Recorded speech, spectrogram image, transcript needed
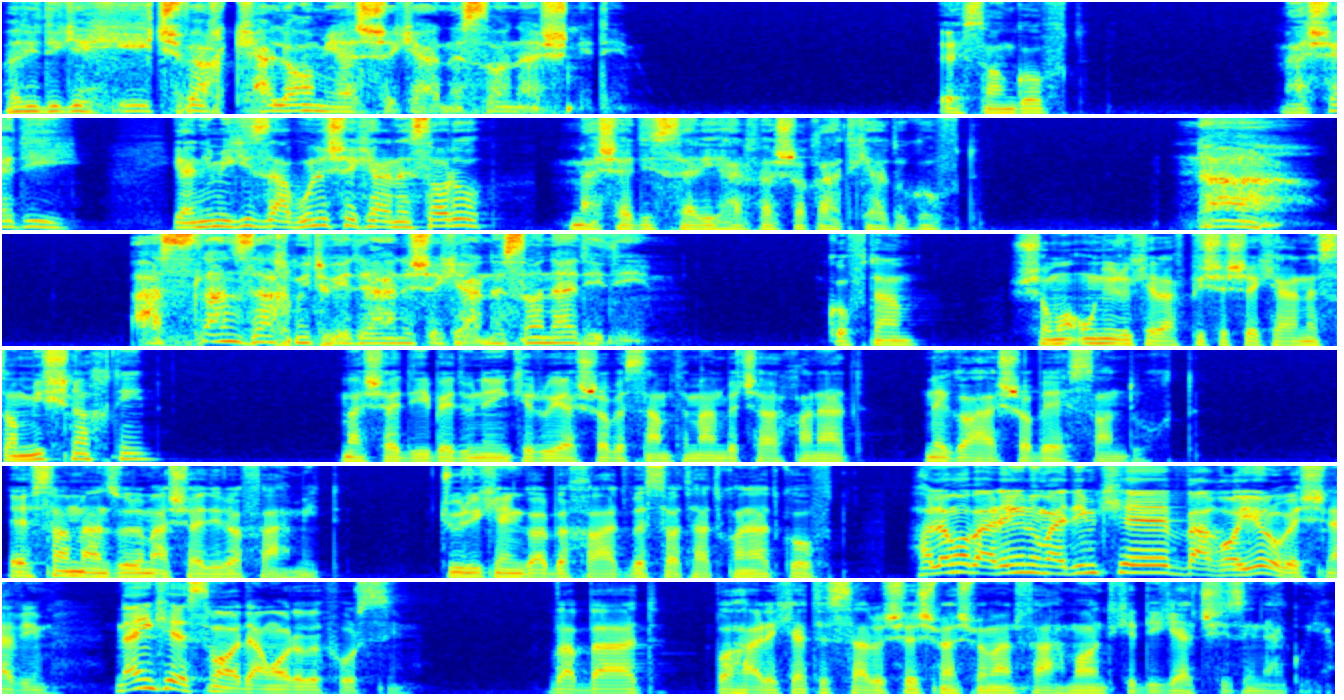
ولی دیگه هیچ وقت کلامی از شکرنسا نشنیدیم. احسان گفت مشدی یعنی میگی زبون شکرنسا رو؟ مشدی سریع حرفش را قطع کرد و گفت نه اصلا زخمی توی دهن شکرنسا ندیدیم. گفتم شما اونی رو که رفت پیش شکرنسا میشناختین؟ مشدی بدون اینکه رویش را به سمت من بچرخاند نگاهش را به احسان دوخت. احسان منظور مشهدی را فهمید. جوری که انگار بخواهد وساطت کند گفت حالا ما برای این اومدیم که وقایع رو بشنویم نه اینکه اسم آدما رو بپرسیم. و بعد با حرکت سر و چشمش به من فهماند که دیگر چیزی نگویم.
